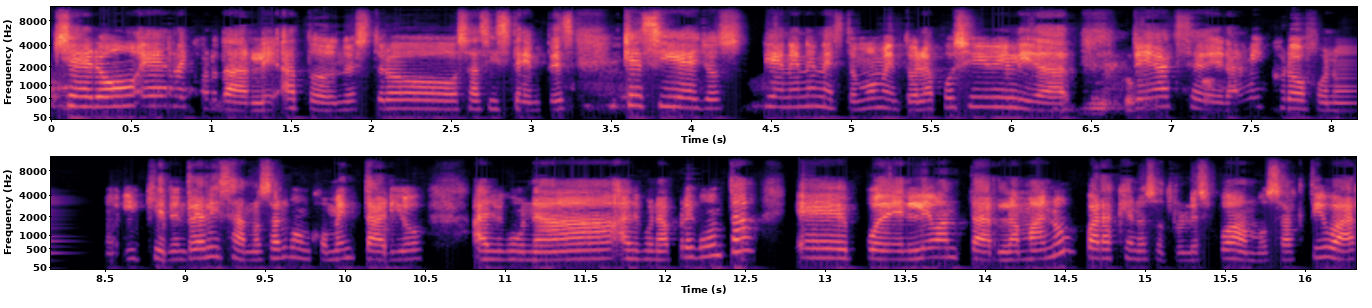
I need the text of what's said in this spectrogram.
quiero eh, recordarle a todos nuestros asistentes que si ellos tienen en este momento la posibilidad de acceder al micrófono y quieren realizarnos algún comentario, alguna, alguna pregunta, eh, pueden levantar la mano para que nosotros les podamos activar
